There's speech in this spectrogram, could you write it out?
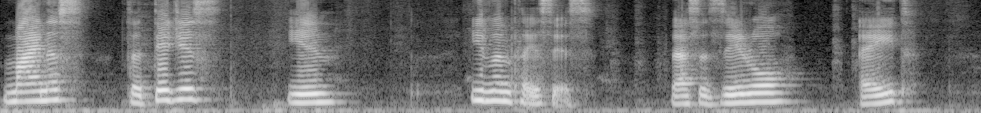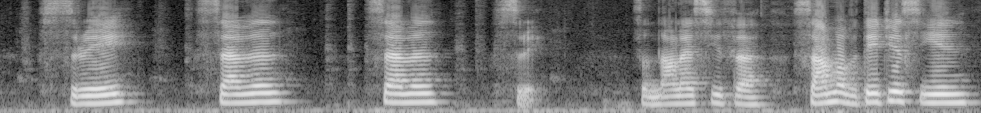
minus the digits in even places. That's 0, eight, three, seven, seven, three. So now let's see the uh, sum of digits in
